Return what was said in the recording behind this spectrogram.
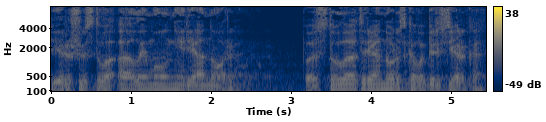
Пиршество Алой Молнии Рианора. Постулат Рианорского берсерка.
